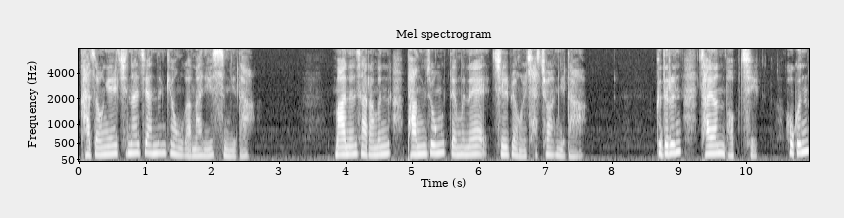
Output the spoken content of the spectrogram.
가정에 지나지 않는 경우가 많이 있습니다. 많은 사람은 방종 때문에 질병을 자초합니다. 그들은 자연 법칙 혹은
